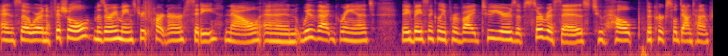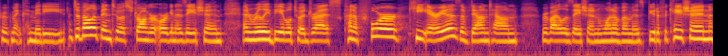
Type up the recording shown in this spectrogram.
And so we're an official Missouri Main Street partner city now. And with that grant, they basically provide two years of services to help the Kirksville Downtown Improvement Committee develop into a stronger organization and really be able to address kind of four key areas of downtown revitalization. One of them is beautification,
